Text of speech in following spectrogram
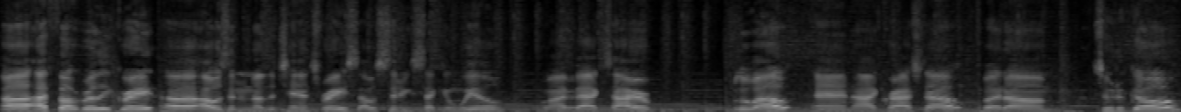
Uh, I felt really great. Uh, I was in another chance race. I was sitting second wheel. My back tire blew out and I crashed out. But um, two to go.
